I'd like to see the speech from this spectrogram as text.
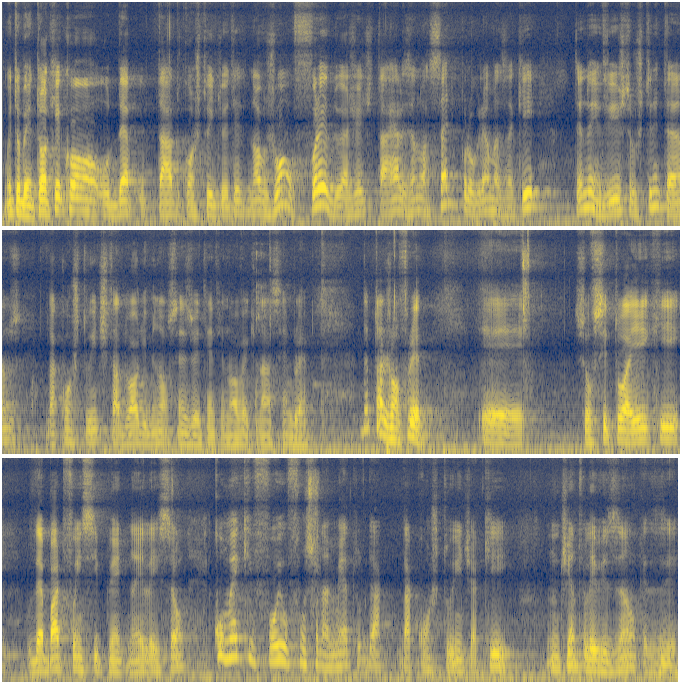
Muito bem, estou aqui com o deputado constituinte de 89, João Alfredo, e a gente está realizando uma série de programas aqui, tendo em vista os 30 anos da Constituinte Estadual de 1989 aqui na Assembleia. Deputado João Alfredo, eh, o senhor citou aí que o debate foi incipiente na eleição. Como é que foi o funcionamento da, da Constituinte aqui? Não tinha televisão, quer dizer,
